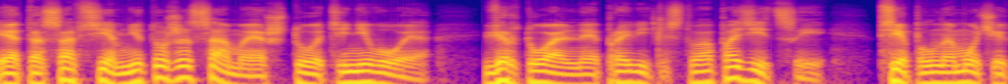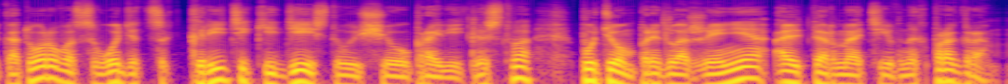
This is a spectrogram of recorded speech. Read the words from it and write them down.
Это совсем не то же самое, что теневое – виртуальное правительство оппозиции, все полномочия которого сводятся к критике действующего правительства путем предложения альтернативных программ.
